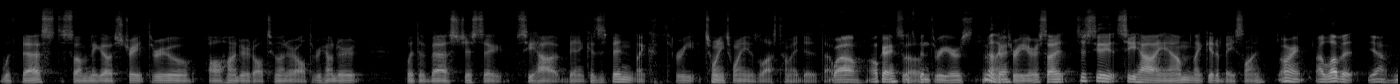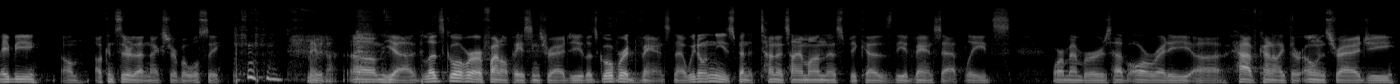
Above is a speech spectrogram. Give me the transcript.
with vest, so I'm gonna go straight through all 100, all 200, all 300 with the vest just to see how it's been because it's been like three. 2020 was the last time I did it that way. Wow. Okay. So, it's been three years. Been okay. like three years. So I just to see how I am, like get a baseline. All right. I love it. Yeah. Maybe I'll, I'll consider that next year, but we'll see. Maybe not. um, yeah, let's go over our final pacing strategy. Let's go over advanced. Now, we don't need to spend a ton of time on this because the advanced athletes or members have already uh, have kind of like their own strategy,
